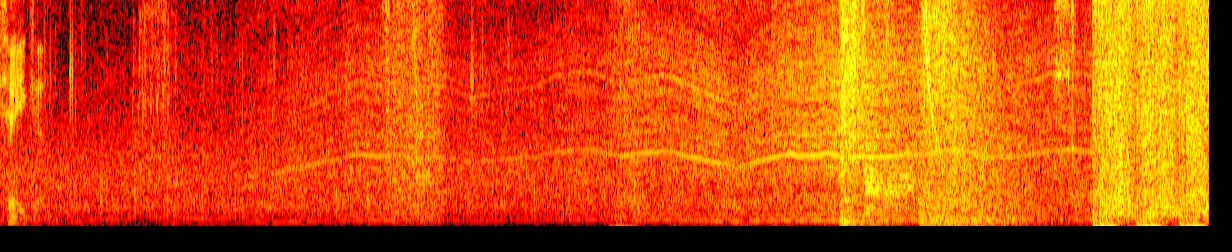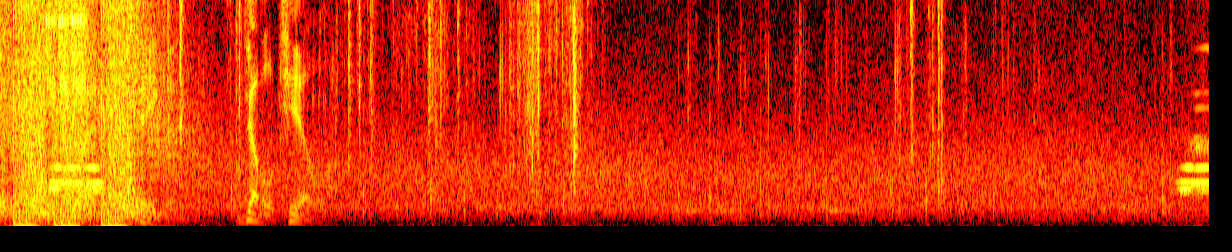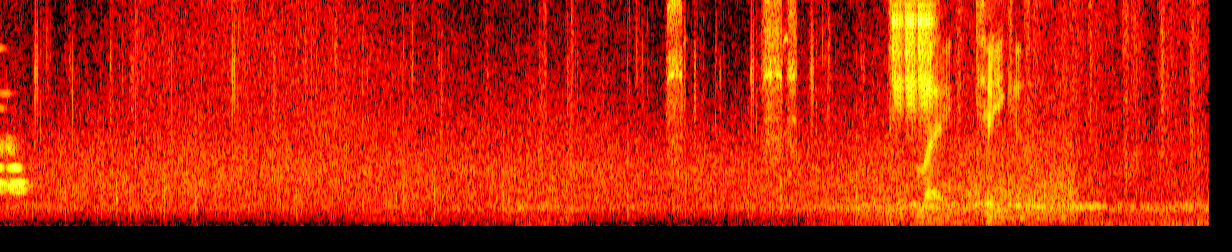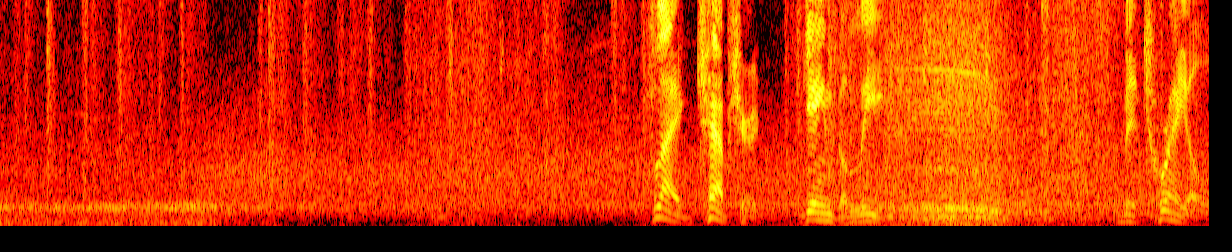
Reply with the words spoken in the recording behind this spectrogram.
Taken. Double kill. Flag taken. Flag captured. Gained the lead. Betrayal.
